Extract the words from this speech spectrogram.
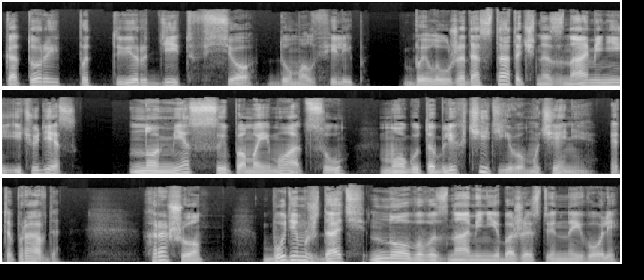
который подтвердит все, думал Филипп. Было уже достаточно знамений и чудес. Но мессы по моему отцу могут облегчить его мучение, это правда. Хорошо, будем ждать нового знамения божественной воли,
